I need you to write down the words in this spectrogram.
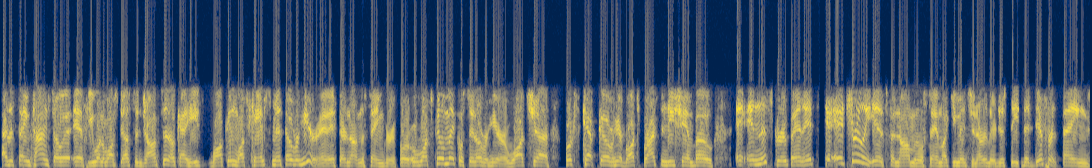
at the same time. So if you want to watch Dustin Johnson, okay, he's walking. Watch Cam Smith over here if they're not in the same group, or, or watch Phil Mickelson over here, or watch uh, Brooks Koepka over here, watch Bryson DeChambeau in, in this group, and it it truly is phenomenal, Sam. Like you mentioned earlier, just the, the different things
